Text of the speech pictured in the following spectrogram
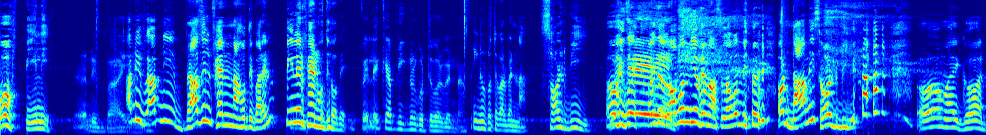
ওহ পেলে আপনি আপনি ব্রাজিল ফ্যান না হতে পারেন পেলের ফ্যান হতে হবে। পেলেকে আপনি ইগনোর করতে পারবেন না। ইগনোর করতে পারবেন না। সল্ট বি ওই যে- ওই যে লবণ দিয়ে ফেমাস লবণ দিয়ে ওর নামই সল্ট বি ও মাই গড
